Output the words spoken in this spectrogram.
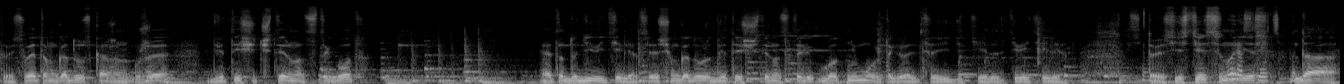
То есть в этом году, скажем, уже 2014 год, это до 9 лет. В следующем году уже 2014 год не может играть среди детей до 9 лет. То есть, естественно, Выросли есть... Да.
